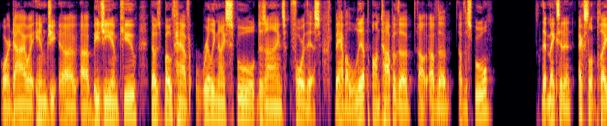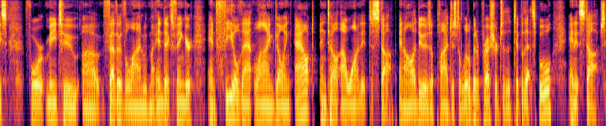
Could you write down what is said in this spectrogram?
or a Daiwa MG, uh, uh, BGMQ. Those both have really nice spool designs for this. They have a lip on top of the uh, of the of the spool that makes it an excellent place for me to uh, feather the line with my index finger and feel that line going out until I want it to stop. And all I do is apply just a little bit of pressure to the tip of that spool and it stops.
